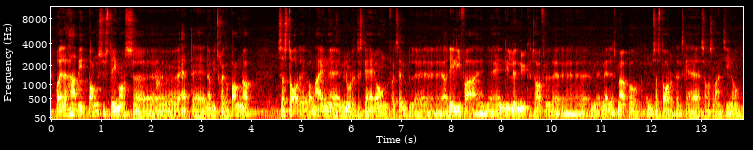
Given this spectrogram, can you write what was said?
Og ellers har vi et bongsystem også, øh, at øh, når vi trykker bongen op, så står det, hvor mange øh, minutter det skal have i ovnen, for eksempel. Øh, og det er lige fra en, øh, en lille ny kartoffel øh, med, med lidt smør på, jamen, så står det, at den skal have så og så lang tid i ovnen.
